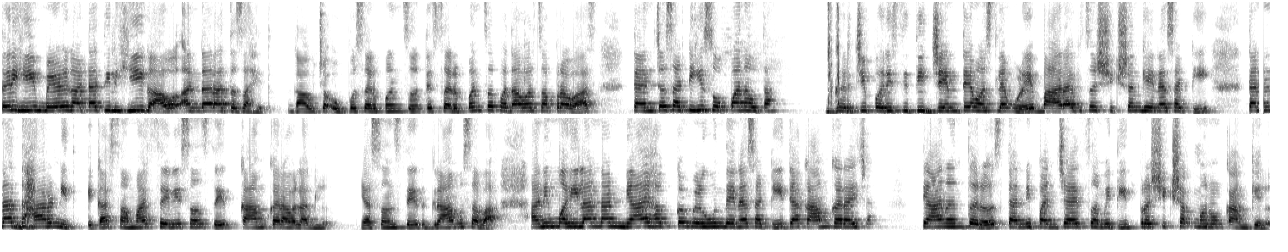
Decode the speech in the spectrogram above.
तरीही मेळघाटातील ही गाव अंधारातच आहेत. गावच्या उपसरपंच ते सरपंच पदावरचा प्रवास त्यांच्यासाठीही सोपा नव्हता. घरची परिस्थिती जेमतेम असल्यामुळे बारावीचं शिक्षण घेण्यासाठी त्यांना धारणीत एका समाजसेवी संस्थेत काम करावं लागलं. या संस्थेत ग्रामसभा आणि महिलांना न्याय हक्क मिळवून देण्यासाठी त्या काम करायच्या. त्यानंतरच त्यांनी पंचायत समितीत प्रशिक्षक म्हणून काम केलं.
